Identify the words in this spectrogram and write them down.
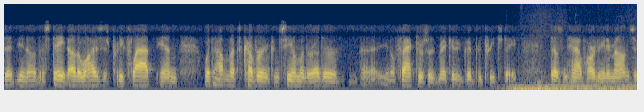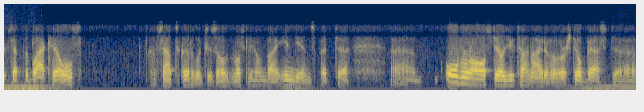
that you know the state otherwise is pretty flat and without much cover and concealment or other uh, you know factors that make it a good retreat state. Doesn't have hardly any mountains except the Black Hills of South Dakota, which is mostly owned by Indians. But uh, uh, overall, still Utah and Idaho are still best. Uh,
